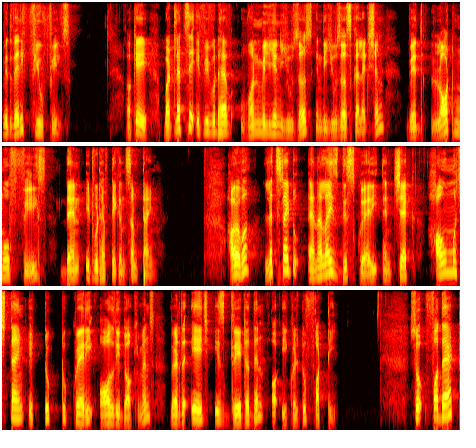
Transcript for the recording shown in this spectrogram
with very few fields. Okay, but let's say if we would have 1 million users in the users collection with lot more fields, then it would have taken some time. However, let's try to analyze this query and check how much time it took to query all the documents where the age is greater than or equal to 40. So for that,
